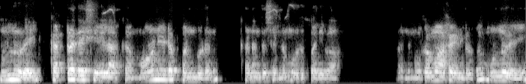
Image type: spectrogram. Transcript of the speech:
முன்னுரை கற்றதை செயலாக்க மானிட பண்புடன் கடந்து செல்லும் ஒரு பதிவாகும். அந்த முகமாக என்றது முன்னுரையை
